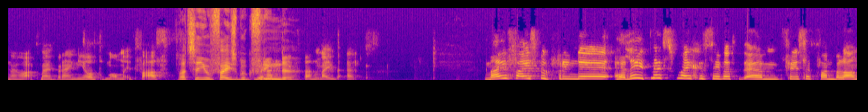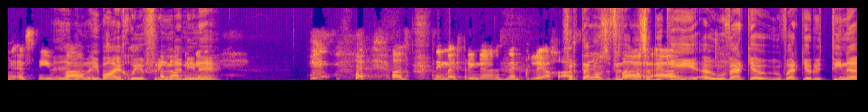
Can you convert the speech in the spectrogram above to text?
nou ek my brein heeltemal net vas. Wat sê jou Facebook vriende? Van my werk. My Facebook vriende, hulle het niks vir my gesê wat ehm um, vreeslik van belang is nie, nee, want nie baie goeie vriende nie, nê? Ons nie my vriende, ons net kollegas. Vertel ons, vertel maar, ons 'n bietjie um, uh, hoe werk jou hoe werk jou rotine?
